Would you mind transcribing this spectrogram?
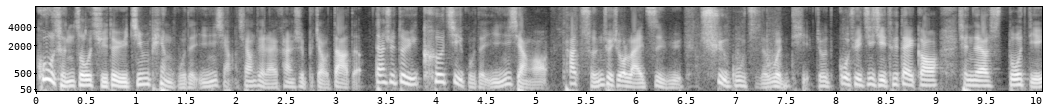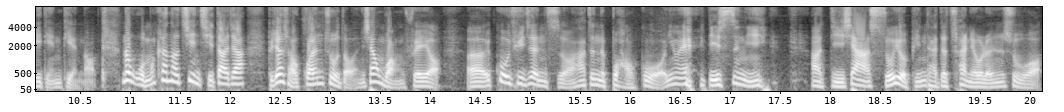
库存周期对于晶片股的影响相对来看是比较大的，但是对于科技股的影响哦，它纯粹就来自于去估值的问题，就过去积极推太高，现在要多跌一点点哦。那我们看到近期大家比较少关注的哦，你像网飞哦，呃，过去阵子哦，它真的不好过，因为 迪士尼。啊，底下所有平台的串流人数哦，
